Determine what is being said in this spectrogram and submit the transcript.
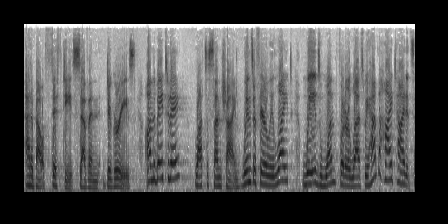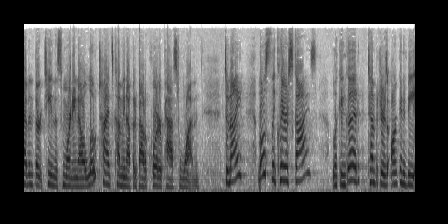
at about 57 degrees. On the bay today, Lots of sunshine. Winds are fairly light. Waves one foot or less. We had the high tide at 7:13 this morning. Now a low tide's coming up at about a quarter past one. Tonight, mostly clear skies. Looking good. Temperatures aren't going to be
